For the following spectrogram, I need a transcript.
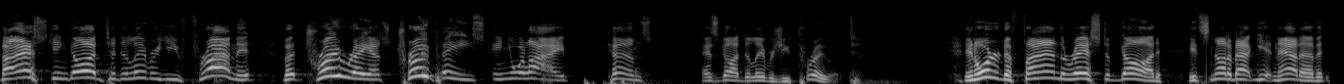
by asking God to deliver you from it. But true rest, true peace in your life comes as God delivers you through it. In order to find the rest of God, it's not about getting out of it,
